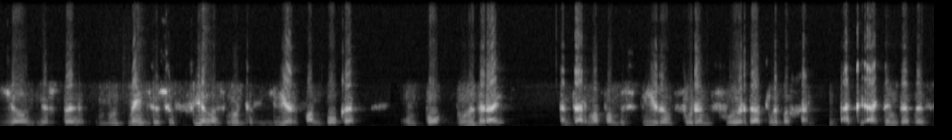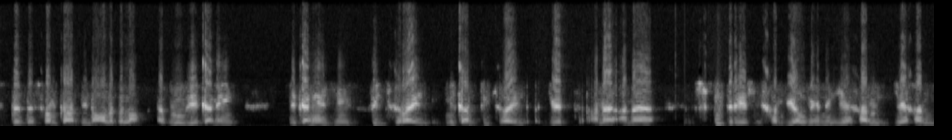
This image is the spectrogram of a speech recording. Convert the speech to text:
heel eerste moet mense soveel as moontlik leer van bokke en bokboerdery in terme van bestuur en voeding voordat hulle begin. Ek ek dink dit is dit is van kardinale belang. Ek bedoel jy kan nie jy kan nie as jy fietsry, nie kan fietsry jy weet aan 'n aan 'n spoedreis nie gaan deelneem nie. Jy gaan jy gaan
